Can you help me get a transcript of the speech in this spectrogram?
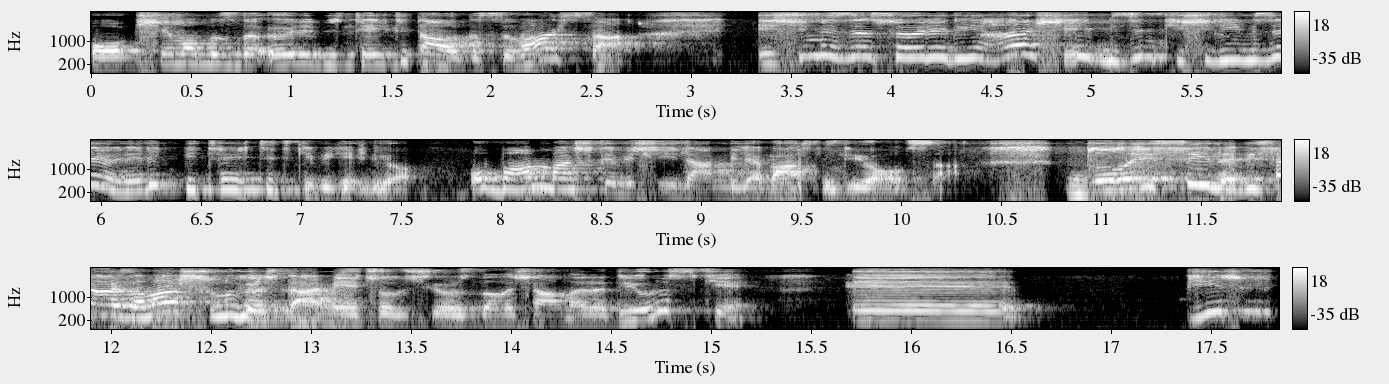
o şemamızda öyle bir tehdit algısı varsa, eşimizin söylediği her şey bizim kişiliğimize yönelik bir tehdit gibi geliyor. O bambaşka bir şeyden bile bahsediyor olsa. Dolayısıyla biz her zaman şunu göstermeye çalışıyoruz danışanlara. Diyoruz ki, ee, bir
